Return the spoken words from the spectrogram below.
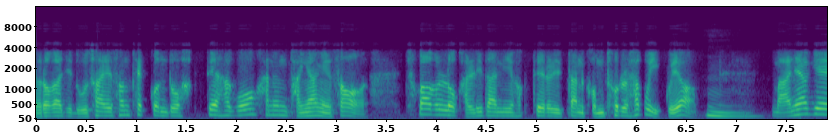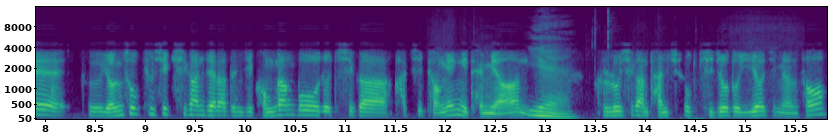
여러 가지 노사의 선택권도 확대하고 하는 방향에서 초과근로 관리 단위 확대를 일단 검토를 하고 있고요. 음. 만약에 그 연속 휴식 시간제라든지 건강보호 조치가 같이 병행이 되면 예. 근로시간 단축 기조도 이어지면서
